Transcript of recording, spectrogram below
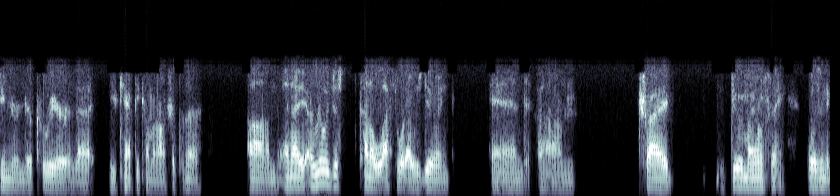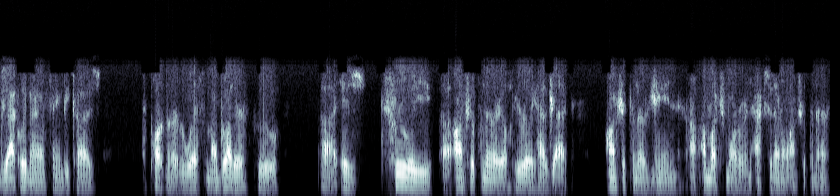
senior in your career that you can't become an entrepreneur. Um, and I, I really just kind of left what I was doing and um, tried doing my own thing. It wasn't exactly my own thing because I partnered with my brother, who uh, is truly uh, entrepreneurial. He really has that entrepreneur gene. Uh, I'm much more of an accidental entrepreneur.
